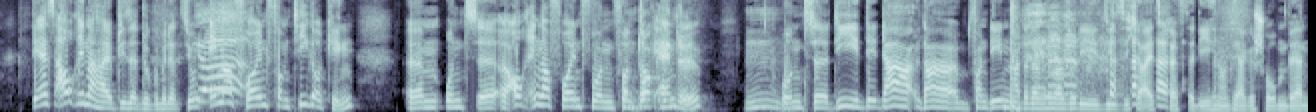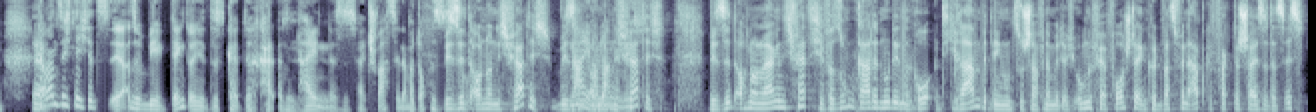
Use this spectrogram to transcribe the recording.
der ist auch innerhalb dieser Dokumentation Ja. enger Freund vom Tiger King. Ähm, und äh, auch enger Freund von, von, Doc, Antle. Hm. Und äh, die, die da, da, von denen hat er dann immer so die, die Sicherheitskräfte, die hin und her geschoben werden. Ja. Kann man sich nicht jetzt, äh, also ihr denkt euch, das kann, also nein, das ist halt Schwachsinn, aber doch ist Wir sind so. auch noch nicht fertig. Wir sind Nein, auch noch lange nicht fertig. Wir sind auch noch lange nicht fertig. Wir versuchen gerade nur den, die Rahmenbedingungen zu schaffen, damit ihr euch ungefähr vorstellen könnt, was für eine abgefuckte Scheiße das ist.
